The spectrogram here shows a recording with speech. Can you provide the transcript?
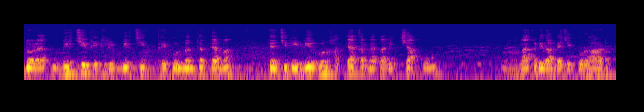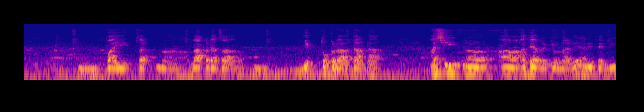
डोळ्यात मिरची फेकली. मिरची फेकून नंतर त्यांना त्यांची ती निर्गुण हत्या करण्यात आली. चाकू लाकडी दांड्याची कुऱ्हाड पाईपचा लाकडाचा एक तुकडा दांडा अशी हत्यारं घेऊन आले आणि त्यांनी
